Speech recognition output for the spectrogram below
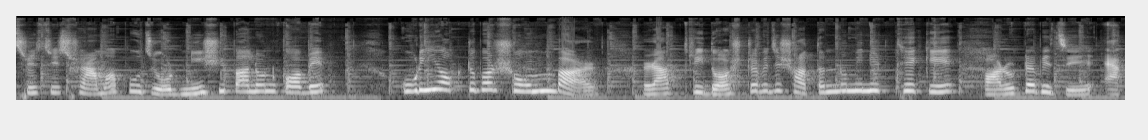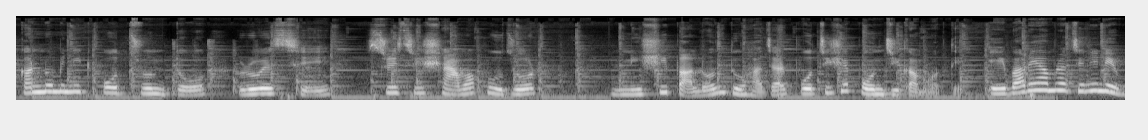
শ্রী শ্রী শ্যামা পুজোর নিশি পালন কবে? কুড়ি অক্টোবর সোমবার রাত্রি দশটা বেজে সাতান্ন মিনিট থেকে বারোটা বেজে একান্ন মিনিট পর্যন্ত রয়েছে শ্রী শ্রী শ্যামা পুজোর নিশি পালন দু হাজার পঁচিশে পঞ্জিকা মতে। এবারে আমরা জেনে নেব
